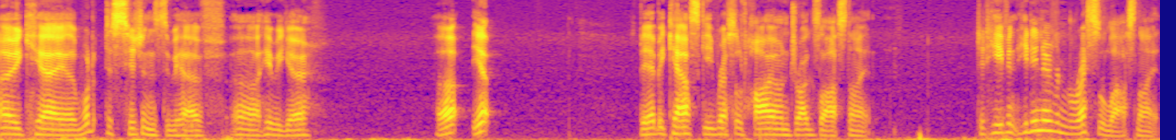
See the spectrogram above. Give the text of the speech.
Okay, what decisions do we have? Oh, here we go. Oh, yep. Bear Bukowski wrestled high on drugs last night. Did he even, he didn't even wrestle last night.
